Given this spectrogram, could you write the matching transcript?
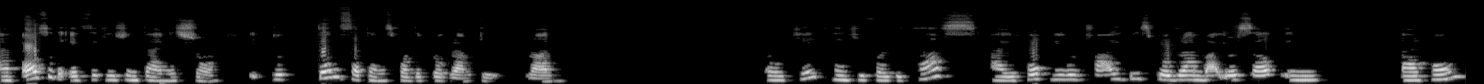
and also the execution time is shown. It took 10 seconds for the program to run okay thank you for the class i hope you will try this program by yourself in at home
